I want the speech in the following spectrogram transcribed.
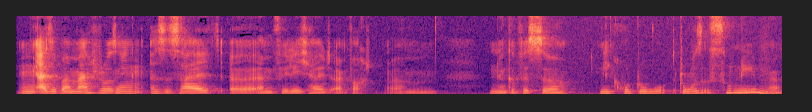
Mm, also beim Microdosing ist es halt, äh, empfehle ich halt einfach ähm, eine gewisse Mikrodosis zu nehmen. Ne?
